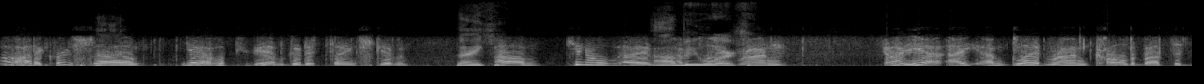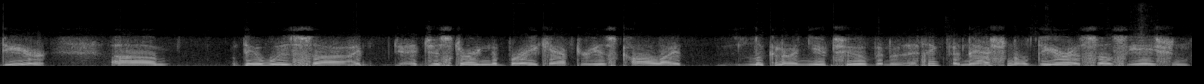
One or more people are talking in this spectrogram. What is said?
Oh, howdy, Chris. Uh, yeah, I hope you have a good Thanksgiving. Thank you. Um, you know, I, I'll I'm be working. Ron, oh yeah, I, I'm glad Ron called about the deer. Um, there was uh, I, just during the break after his call, I looking on YouTube, and I think the National Deer Association.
